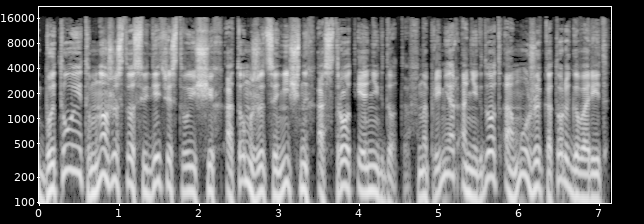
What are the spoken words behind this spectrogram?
Бытует множество свидетельствующих о том же циничных острот и анекдотов. Например, анекдот о муже, который говорит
